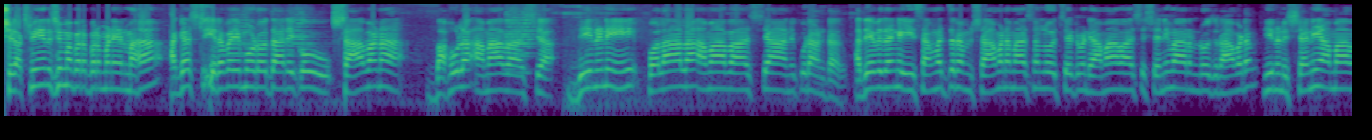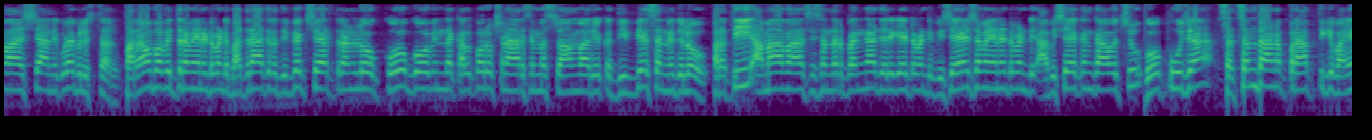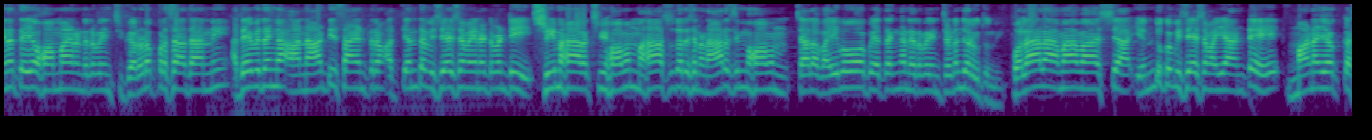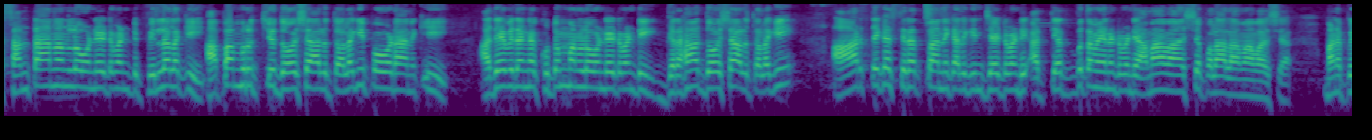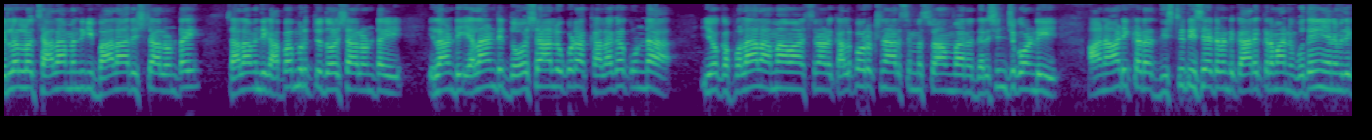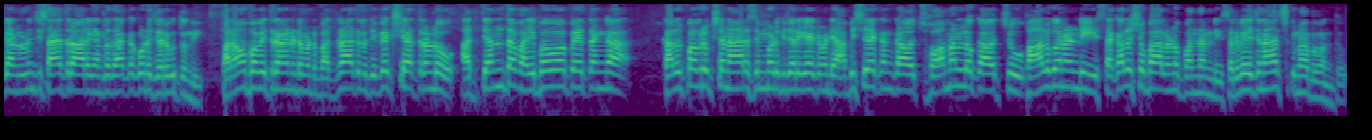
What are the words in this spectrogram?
శ్రీ లక్ష్మీ నరసింహ పరబ్రహ్మణ్య నమ. ఆగస్ట్ ఇరవై మూడో తారీఖు శ్రావణ బహుళ అమావాస్య. దీనిని పొలాల అమావాస్య అని కూడా అంటారు. అదేవిధంగా ఈ సంవత్సరం శ్రావణ మాసంలో వచ్చేటువంటి అమావాస్య శనివారం రోజు రావడం దీనిని శని అమావాస్య అని కూడా పిలుస్తారు. పరమ పవిత్రమైనటువంటి భద్రాద్రి దివ్యక్షేత్రంలో కో గోవింద కల్పవృక్ష నారసింహ స్వామి వారి యొక్క దివ్య సన్నిధిలో ప్రతి అమావాస్య సందర్భంగా జరిగేటువంటి విశేషమైనటువంటి అభిషేకం కావచ్చు. గోపూజ సత్సంతాన ప్రాప్తికి వైనతేయ హోమాన్ని నిర్వహించి గరుడ ప్రసాదాన్ని అదేవిధంగా ఆనాటి సాయంత్రం అత్యంత విశేషమైనటువంటి శ్రీ మహాలక్ష్మి హోమం మహాసుదర్శన నారసింహోమం చాలా వైభవోపేతంగా నిర్వహించడం జరుగుతుంది. పొలాల అమావాస్య ఎందుకు విశేషమయ్యా అంటే మన యొక్క సంతానంలో ఉండేటువంటి పిల్లలకి అపమృత్యు దోషాలు తొలగిపోవడానికి అదేవిధంగా కుటుంబంలో ఉండేటువంటి గ్రహ దోషాలు తొలగి ఆర్థిక స్థిరత్వాన్ని కలిగించేటువంటి అత్యద్భుతమైనటువంటి అమావాస్య పొలాల అమావాస్య. మన పిల్లల్లో చాలామందికి బాలారిష్టాలు ఉంటాయి చాలామందికి అపమృత్యు దోషాలు ఉంటాయి. ఇలాంటి ఎలాంటి దోషాలు కూడా కలగకుండా ఈ యొక్క పొలాల అమావాస్య నాడు కల్పవృక్ష నరసింహస్వామి వారిని దర్శించుకోండి. ఆనాడు ఇక్కడ దిష్టి తీసేటువంటి కార్యక్రమాన్ని ఉదయం ఎనిమిది గంటల నుంచి సాయంత్రం ఆరు గంటల దాకా కూడా జరుగుతుంది. పరమ పవిత్రమైనటువంటి భద్రాచల దివ్యక్షేత్రంలో అత్యంత వైభవోపేతంగా కల్పవృక్ష నారసింహుడికి జరిగేటువంటి అభిషేకం కావచ్చు హోమంలో కావచ్చు పాల్గొనండి సకల శుభాలను పొందండి. సర్వేజనా సుఖనోభవంతు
